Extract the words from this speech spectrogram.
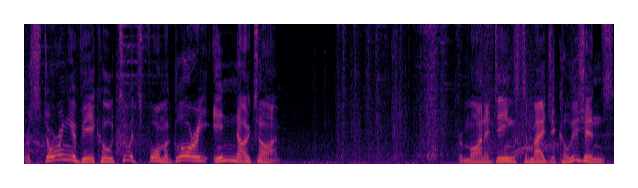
restoring your vehicle to its former glory in no time. From minor dings to major collisions,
